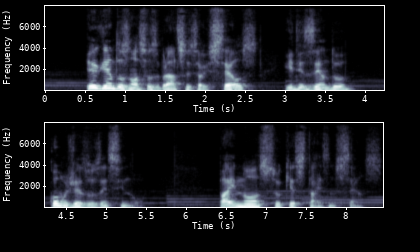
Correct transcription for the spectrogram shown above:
erguendo os nossos braços aos céus e dizendo, como Jesus ensinou: Pai nosso que estais nos céus,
